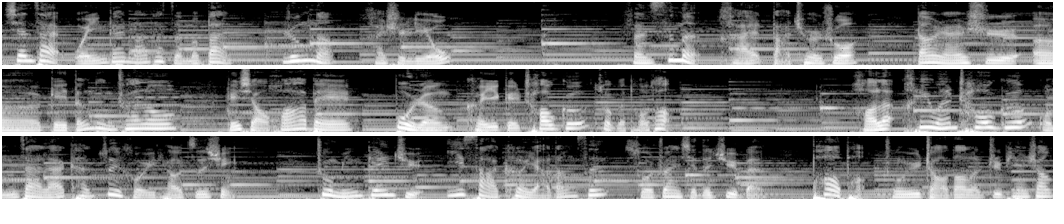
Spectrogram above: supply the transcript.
现在我应该拿它怎么办？扔呢，还是留？”粉丝们还打趣儿说：“当然是呃，给等等穿喽，给小花呗，不扔可以给超哥做个头套。”好了，黑完超哥，我们再来看最后一条资讯：著名编剧伊萨克·亚当森所撰写的剧本《泡泡》终于找到了制片商。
